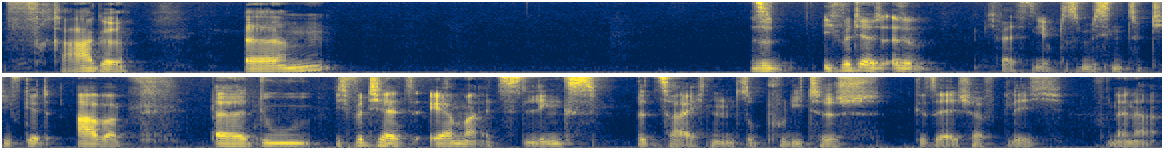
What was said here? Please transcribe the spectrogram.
Frage. Ähm, also ich würde ja, also ich weiß nicht, ob das ein bisschen zu tief geht, aber äh, du, ich würde ja jetzt eher mal als links bezeichnen, so politisch, gesellschaftlich, von deiner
